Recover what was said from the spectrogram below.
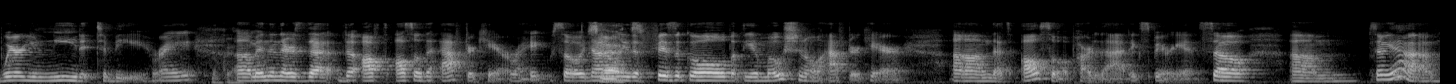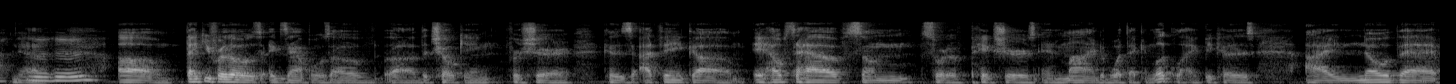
where you need it to be, right? Okay. Um, and then there's the the off, also the aftercare, right? So not only the physical but the emotional aftercare. Um, that's also a part of that experience. So um, so yeah. Yeah. Mm-hmm. Um, thank you for those examples of uh, the choking for sure, because I think um, it helps to have some sort of pictures in mind of what that can look like. Because I know that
